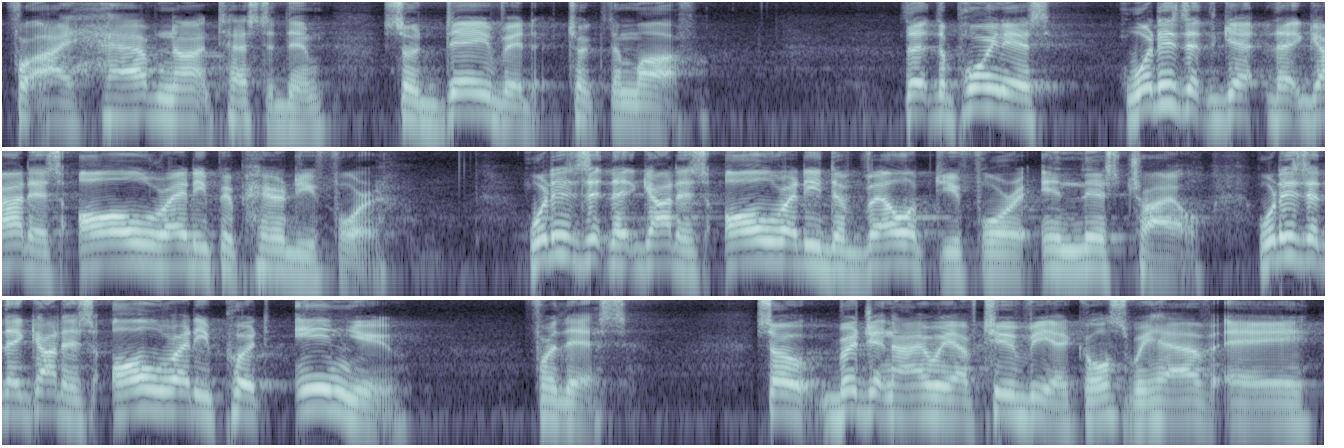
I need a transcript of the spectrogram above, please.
for I have not tested them. So David took them off. The, the point is, what is it that God has already prepared you for? What is it that God has already developed you for in this trial? What is it that God has already put in you for this? So, Bridget and I, we have two vehicles. We have a,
